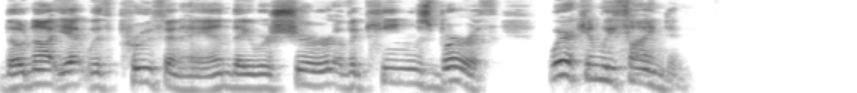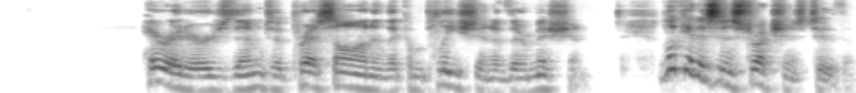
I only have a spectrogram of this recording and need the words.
Though not yet with proof in hand, they were sure of a king's birth. Where can we find him? Herod urged them to press on in the completion of their mission. Look at his instructions to them.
